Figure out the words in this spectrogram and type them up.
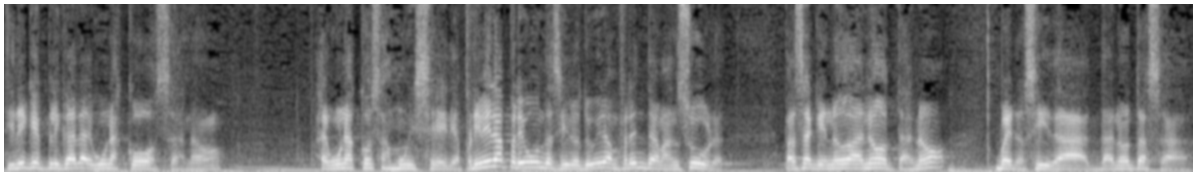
tiene que explicar algunas cosas, ¿no? Algunas cosas muy serias. Primera pregunta, si lo tuvieran frente a Mansur. Pasa que no da notas, ¿no? Bueno, sí, da, da notas a...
